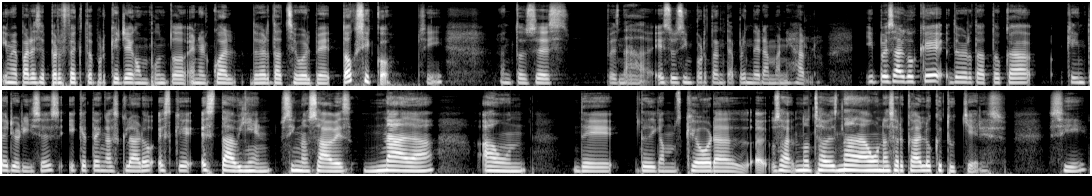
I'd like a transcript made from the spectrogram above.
Y me parece perfecto porque llega un punto en el cual de verdad se vuelve tóxico, ¿sí? Entonces, pues nada, eso es importante aprender a manejarlo. Y pues algo que de verdad toca que interiorices y que tengas claro es que está bien si no sabes nada aún de, de digamos, qué hora, o sea, no sabes nada aún acerca de lo que tú quieres, ¿sí?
